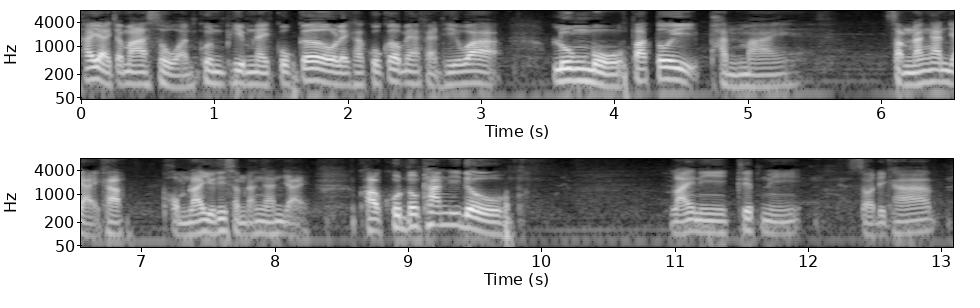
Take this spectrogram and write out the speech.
ถ้าอยากจะมาสวนคุณพิมพ์ใน Google เลยครับ Google แม่แผนที่ว่า ลุงหมูป้าตุ้ยพันไม้ สำนักงงานใหญ่ครับ ผมไลฟ์อยู่ที่สำนักงานใหญ่ ขอบคุณทุกท่านที่ดูไลฟ์นี้คลิปนี้ สวัสดีครับ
